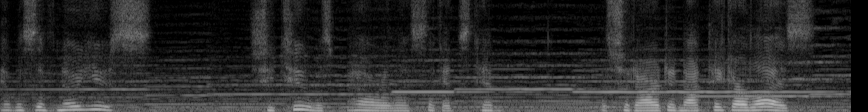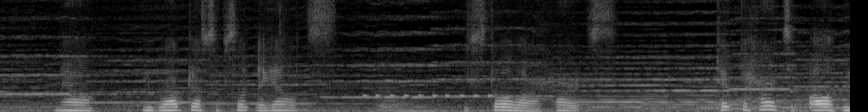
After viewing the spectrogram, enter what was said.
it was of no use. She too was powerless against him. But Shadar did not take our lives. No, he robbed us of something else. He stole our hearts. Took the hearts of all who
